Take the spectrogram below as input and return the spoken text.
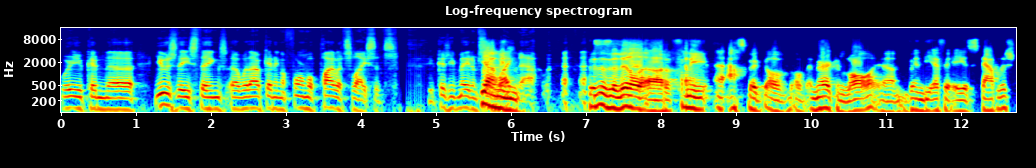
where you can uh, use these things uh, without getting a formal pilot's license, because you've made them so yeah, I mean, light now. this is a little uh, funny uh, aspect of, of American law. Um, when the FAA established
